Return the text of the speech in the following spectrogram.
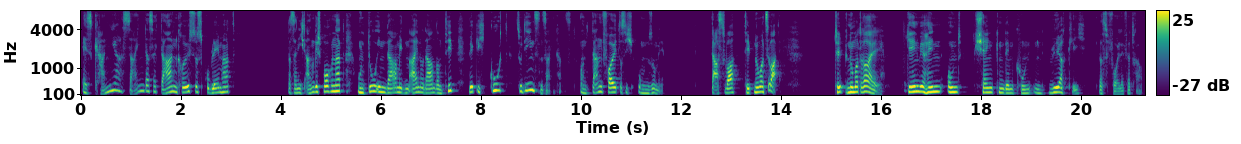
es kann ja sein, dass er da ein größeres Problem hat, das er nicht angesprochen hat und du ihm da mit dem einen oder anderen Tipp wirklich gut zu Diensten sein kannst. Und dann freut er sich umso mehr. Das war Tipp Nummer zwei. Tipp Nummer drei. Gehen wir hin und schenken dem Kunden wirklich das volle Vertrauen.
